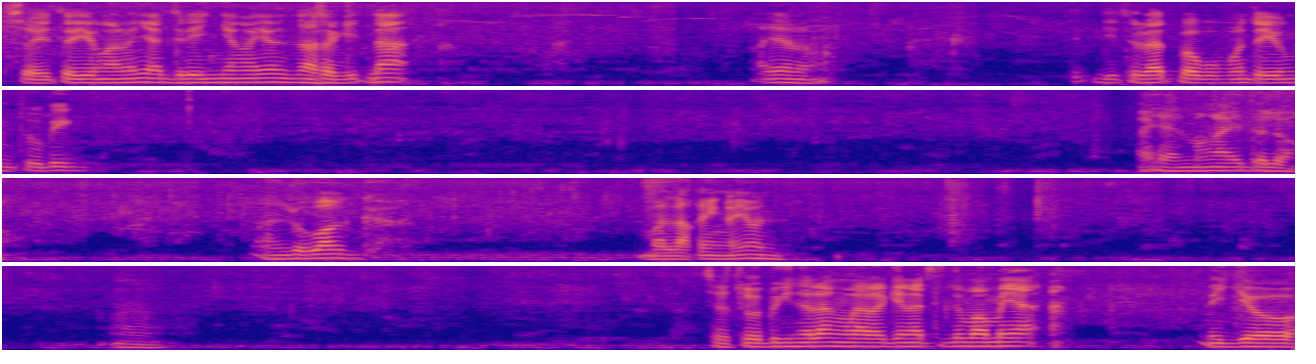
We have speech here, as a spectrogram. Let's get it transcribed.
So, ito yung ano niya, drain niya ngayon. Nasa gitna. Ayan o. Dito lahat papupunta yung tubig. Ayan mga idol oh. Ang luwag. Malaki ngayon. Mm. So tubig na lang lalagyan natin ito mamaya. Medyo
